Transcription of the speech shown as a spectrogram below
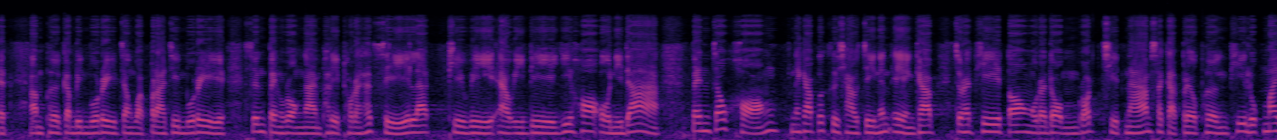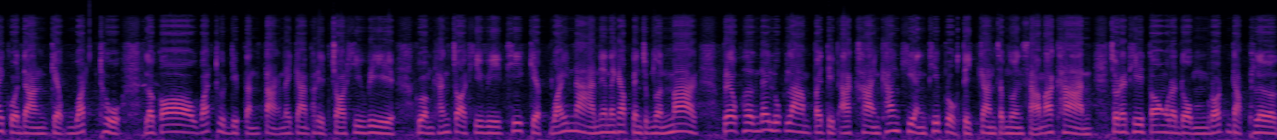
11 อำเภอกบินบุรี จังหวัดปราจีนบุรี ซึ่งเป็นโรงงานผลิตโทรทัศน์สีและทีวี LED ยี่ห้อโอนิดาเป็นเจ้าของนะครับก็คือชาวจีนนั่นเองครับ เจ้าหน้าที่ต้องระดมรถฉีดน้ำสกัดเปลวเพลิงที่ลุกไหม้โกดังเก็บวัตถุ แล้วก็วัตถุดิบต่างๆ ในการผลิตจอทีวี รวมทั้งจอทีวีที่เก็บไว้นานเนี่ยนะครับเป็นจำนวนมากเปลวเพลิงได้ลุกลามไปติดอาคารข้างเคียงที่ปลูกติดกันจำนวน 3 อาคาร เจ้าหน้าที่ต้องระดมรถดับเพลิง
